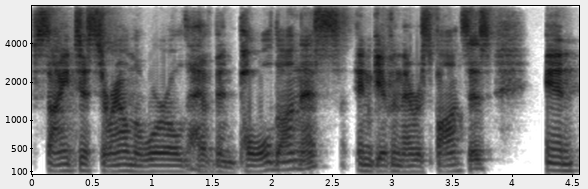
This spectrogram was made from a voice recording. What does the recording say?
scientists around the world have been polled on this and given their responses. And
